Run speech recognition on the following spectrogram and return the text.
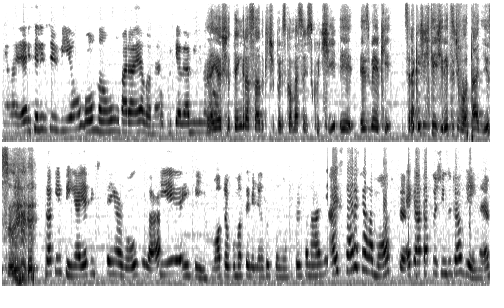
quem ela é, e se eles deviam ou não para ela, né? Porque ela é a menina. Aí eu acho até engraçado que, tipo, eles começam a discutir e eles meio que. Será que a gente tem direito de votar nisso? Só que, enfim, aí a gente tem a Rose lá, que, enfim, mostra algumas semelhanças com outro personagem. A história que ela mostra é que ela tá fugindo de alguém, né?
